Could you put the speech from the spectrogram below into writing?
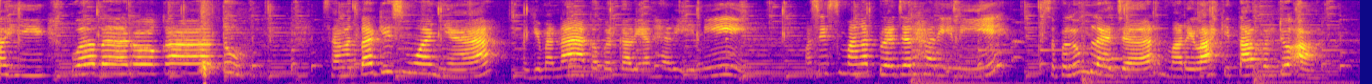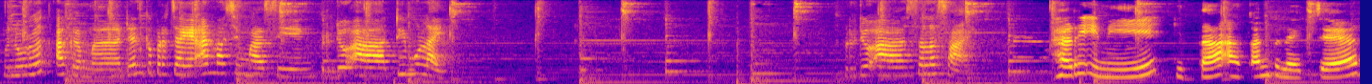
warahmatullahi wabarakatuh. Selamat pagi semuanya. Bagaimana kabar kalian hari ini? Masih semangat belajar hari ini? Sebelum belajar, marilah kita berdoa. Menurut agama dan kepercayaan masing-masing, berdoa dimulai. Berdoa selesai. Hari ini kita akan belajar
